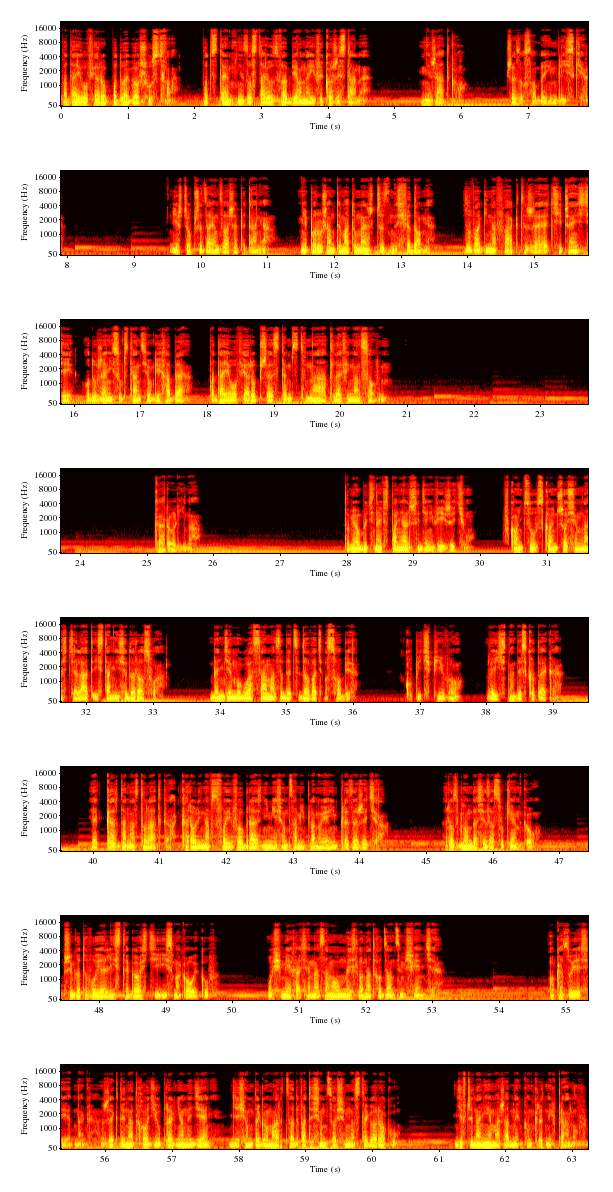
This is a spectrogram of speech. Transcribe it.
Padają ofiarą podłego oszustwa, podstępnie zostają zwabione i wykorzystane. Nierzadko przez osoby im bliskie. Jeszcze uprzedzając Wasze pytania, nie poruszam tematu mężczyzn świadomie, z uwagi na fakt, że ci częściej odurzeni substancją GHB padają ofiarą przestępstw na tle finansowym. Karolina. To miał być najwspanialszy dzień w jej życiu. W końcu skończy 18 lat i stanie się dorosła. Będzie mogła sama zadecydować o sobie. Kupić piwo, wyjść na dyskotekę. Jak każda nastolatka, Karolina w swojej wyobraźni miesiącami planuje imprezę życia. Rozgląda się za sukienką. Przygotowuje listę gości i smakołyków. Uśmiecha się na samą myśl o nadchodzącym święcie. Okazuje się jednak, że gdy nadchodzi upragniony dzień, 10 marca 2018 roku, dziewczyna nie ma żadnych konkretnych planów.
